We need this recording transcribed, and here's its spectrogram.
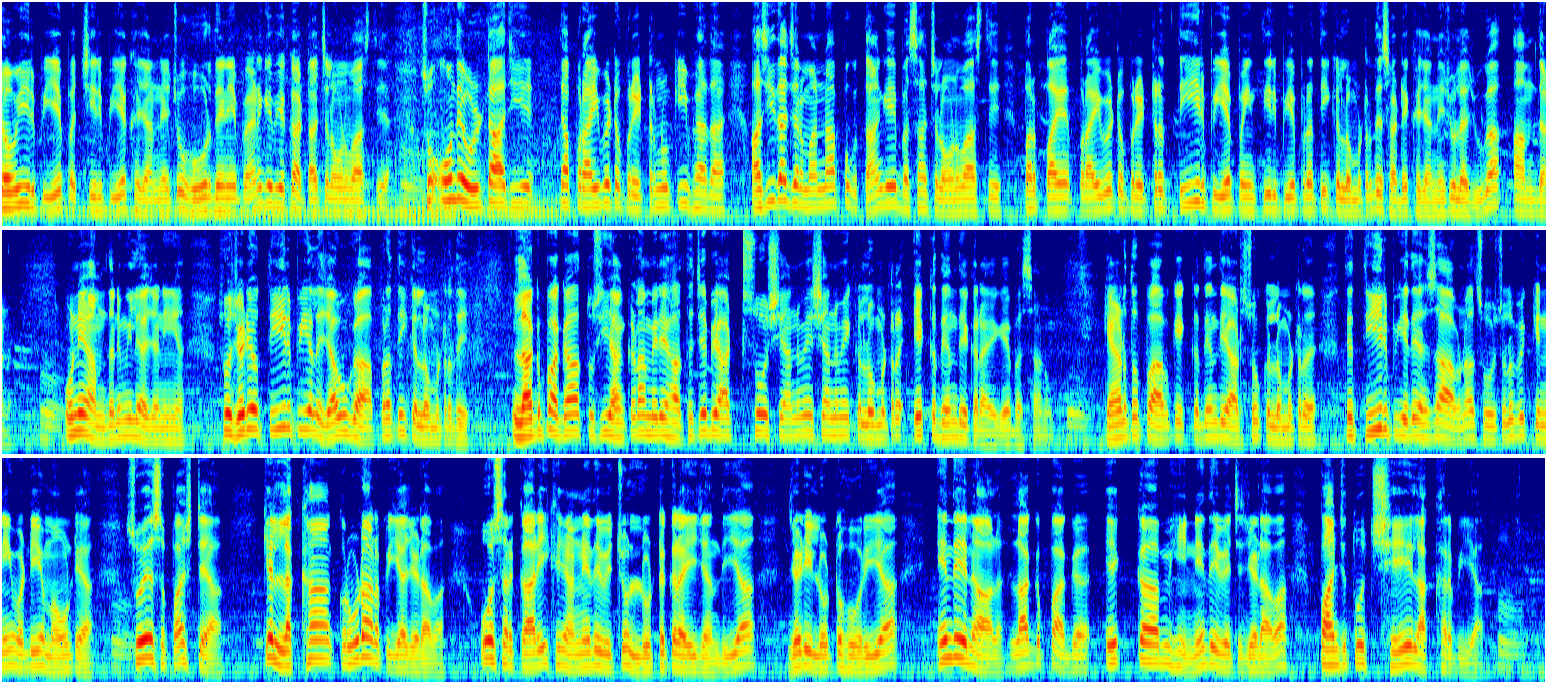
24 ਰੁਪਏ 25 ਰੁਪਏ ਖਜ਼ਾਨੇ ਚੋਂ ਹੋਰ ਦੇਣੇ ਪੈਣਗੇ ਵੀ ਇਹ ਘਾਟਾ ਚਲਾਉਣ ਵਾਸਤੇ ਆ। ਸੋ ਉਹਦੇ ਉਲਟਾ ਆ ਜੀਏ ਤਾਂ ਪ੍ਰਾਈਵੇਟ ਆਪਰੇਟਰ ਨੂੰ ਕੀ ਫਾਇਦਾ? ਅਸੀਂ ਤਾਂ ਜੁਰਮਾਨਾ ਭੁਗਤਾਂਗੇ ਬੱਸਾਂ ਚਲਾਉਣ ਵਾਸਤੇ ਪਰ ਪ੍ਰਾਈਵੇਟ ਆਪਰੇਟਰ 30 ਰੁਪਏ 35 ਰੁਪਏ ਪ੍ਰਤੀ ਕਿਲੋਮੀਟਰ ਦੇ ਸਾਡੇ ਖਜ਼ਾਨੇ ਚੋਂ ਲੈ ਜਾਊਗਾ ਆਮਦਨ। ਉਹਨੇ ਆਮਦਨ ਵੀ ਲੈ ਜਾਣੀ ਆ। ਸੋ ਜਿਹੜੇ ਉਹ 30 ਰੁਪਏ ਲੈ ਜਾਊਗਾ ਪ੍ਰਤੀ ਕਿਲੋਮੀਟਰ ਦੇ ਲਗਭਗ ਆ ਤੁਸੀਂ ਅੰਕੜਾ ਮੇਰੇ ਹੱਥ 'ਚ ਵੀ 896 96 ਕਿਲੋਮੀਟਰ ਇੱਕ ਦਿਨ ਦੇ ਕਰਾਏ ਗਏ ਬੱਸਾਂ ਨੂੰ। ਕਹਿਣ ਤੋਂ ਭਾਵ ਕਿ ਇੱਕ ਦਿਨ ਦੇ 800 ਕਿਲੋਮੀਟਰ ਤੇ 30 ਰੁਪਏ ਦੇ ਹਿਸਾਬ ਨਾਲ ਸੋਚ ਲਓ ਵੀ ਕਿੰਨੀ ਵੱਡੀ ਅਮਾਉਂਟ ਆ। ਸੋ ਇਹ ਸਪਸ਼ਟ ਆ ਕਿ ਲੱਖਾਂ ਕਰੋੜਾਂ ਰੁਪਈਆ ਜਿਹੜਾ ਵਾ ਉਹ ਸਰਕਾਰੀ ਖਜ਼ਾਨੇ ਦੇ ਵਿੱਚੋਂ ਲੁੱਟ ਕਰਾਈ ਜਾਂਦੀ ਆ ਜਿਹੜੀ ਲੁੱਟ ਹੋ ਰਹੀ ਆ ਇਹਦੇ ਨਾਲ ਲਗਭਗ ਇੱਕ ਮਹੀਨੇ ਦੇ ਵਿੱਚ ਜਿਹੜਾ ਵਾ 5 ਤੋਂ 6 ਲੱਖ ਰੁਪਈਆ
